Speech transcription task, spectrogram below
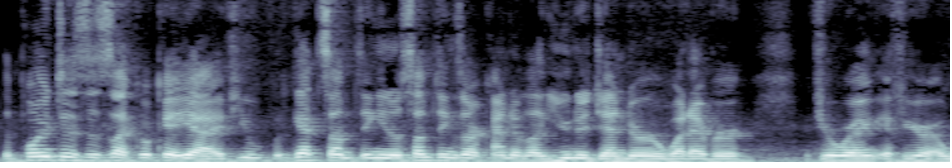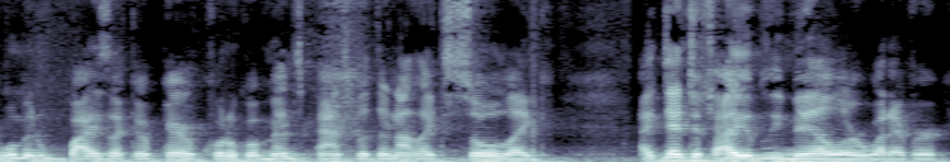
The point is, is like okay, yeah. If you get something, you know, some things are kind of like unigender or whatever. If you're wearing, if you're a woman who buys like a pair of quote unquote men's pants, but they're not like so like identifiably male or whatever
